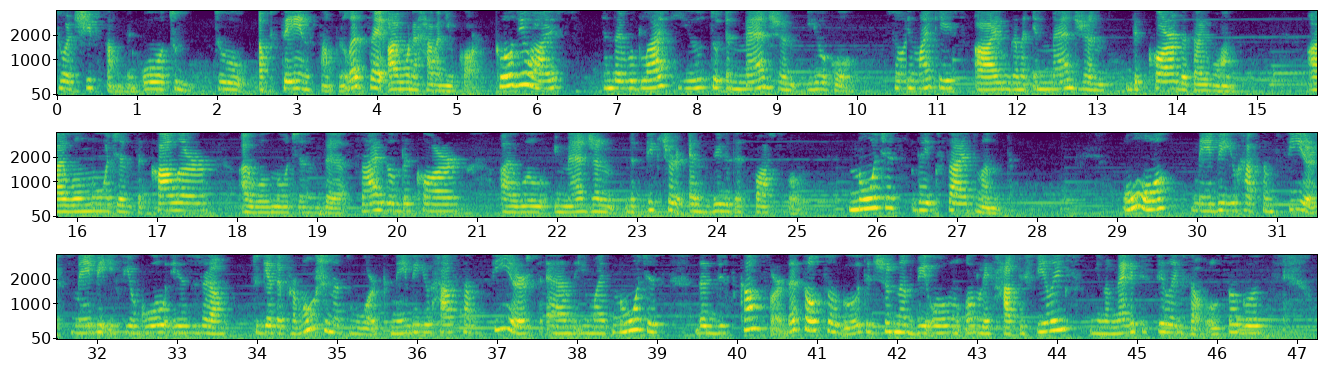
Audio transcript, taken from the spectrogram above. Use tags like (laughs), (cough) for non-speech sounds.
to achieve something or to to obtain something. Let's say I want to have a new car. Close your eyes and I would like you to imagine your goal. So in my case, I'm gonna imagine the car that I want. I will notice the color, I will notice the size of the car, I will imagine the picture as vivid as possible. Notice the excitement. Or maybe you have some fears. Maybe if your goal is uh, to get a promotion at work maybe you have some fears and you might notice the discomfort. That's also good. It should not be all, only happy feelings you know negative feelings are also good.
